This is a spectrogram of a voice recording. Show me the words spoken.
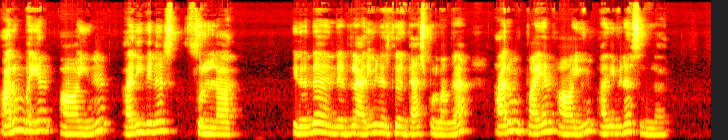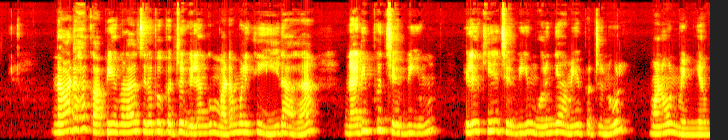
அரும்பயன் ஆயும் அறிவினர் சொல்லார். இது வந்து இந்த இடத்துல அறிவினருக்கு டேஷ் போடுவாங்க. அரும் பயன் ஆயும் அறிவினர் சொல்லார். நாடக காப்பியங்களால் சிறப்பு பெற்று விளங்கும் வடமொழிக்கு ஈடாக நடிப்பு செவ்வியும் இலக்கிய செவ்வியும் ஒருங்கே அமையப்பெற்ற நூல் மனோன்மன்யம்.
